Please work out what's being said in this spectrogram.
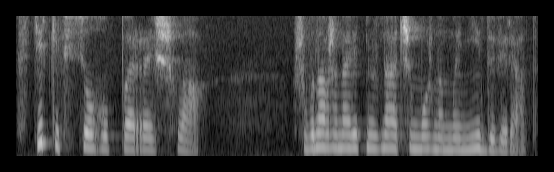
стільки всього перейшла, що вона вже навіть не знає, чи можна мені довіряти.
